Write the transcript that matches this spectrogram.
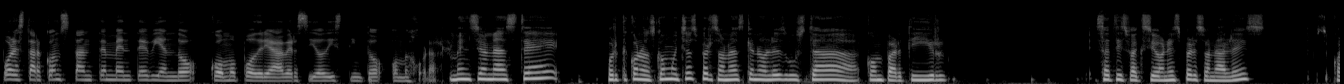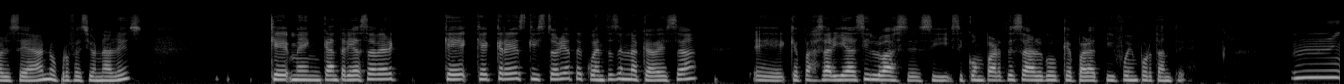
por estar constantemente viendo cómo podría haber sido distinto o mejorarlo. Mencionaste, porque conozco muchas personas que no les gusta compartir satisfacciones personales, cuales sean, o profesionales, que me encantaría saber qué, qué crees, qué historia te cuentas en la cabeza, eh, qué pasaría si lo haces, si, si compartes algo que para ti fue importante. Mm,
